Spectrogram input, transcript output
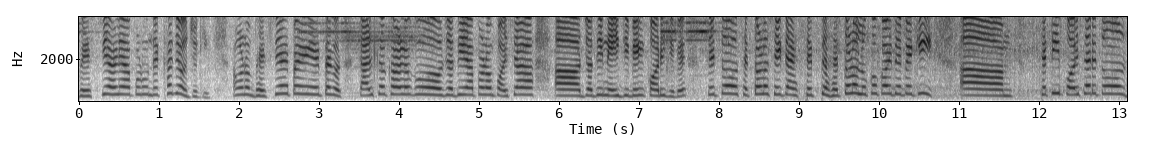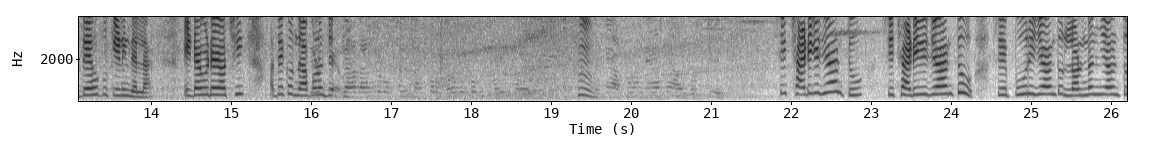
भेसिया भाया देखा जाऊँ कि कौन भेसिया काल सका जदि आप पैसा जदि नहीं करे से लोक कहीदेवे कि से पैसा तो देह को किणीदेला এটা ଗୋଟେ ଅଛି ଦେଖନ୍ତୁ ଆପଣ ସେ ଛାଡ଼ିକି ଯାଆନ୍ତୁ सी छाड़ी जातु सी पूरी जातु लंडन जातु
